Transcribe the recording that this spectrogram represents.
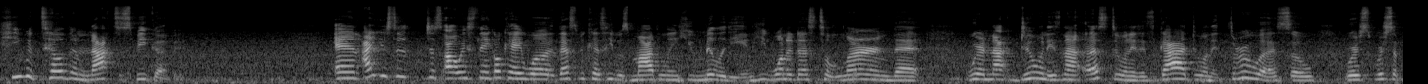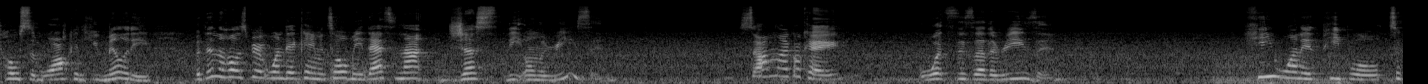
he would tell them not to speak of it. And I used to just always think, okay, well, that's because he was modeling humility and he wanted us to learn that we're not doing it. It's not us doing it. It's God doing it through us. So we're, we're supposed to walk in humility. But then the Holy Spirit one day came and told me that's not just the only reason. So I'm like, okay, what's this other reason? He wanted people to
